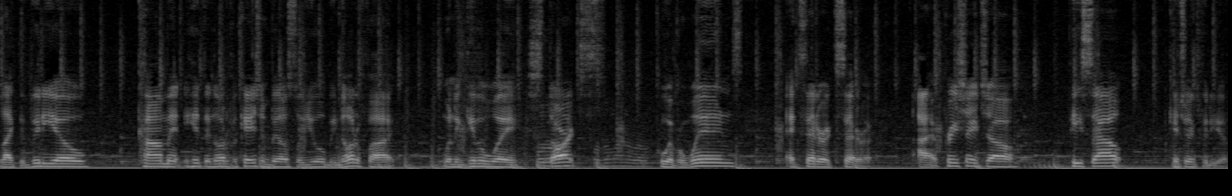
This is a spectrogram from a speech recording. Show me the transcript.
like the video, comment, hit the notification bell so you'll be notified when the giveaway starts, whoever wins, etc., etc. I appreciate y'all. Peace out. Catch you next video.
